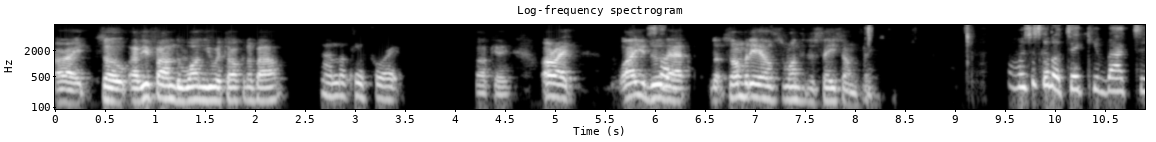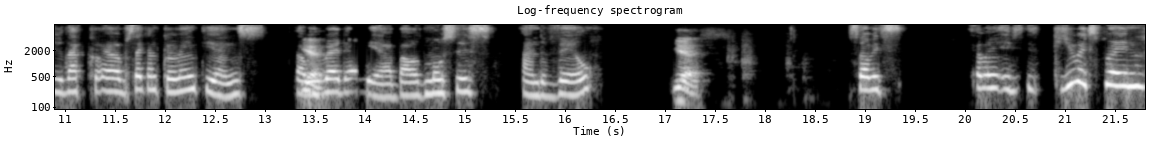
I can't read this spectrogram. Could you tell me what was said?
All right. So have you found the one you were talking about? I'm looking for it. Okay. All right. While you do so, that, somebody else wanted to say something. I was just going to take you back to that uh, Second Corinthians that we read earlier about Moses and the veil. Yes. So it's I mean, if, could you explain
